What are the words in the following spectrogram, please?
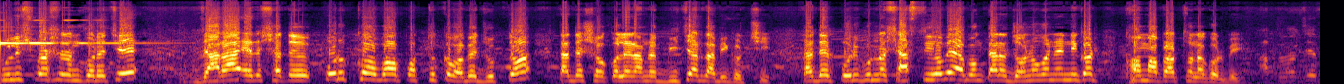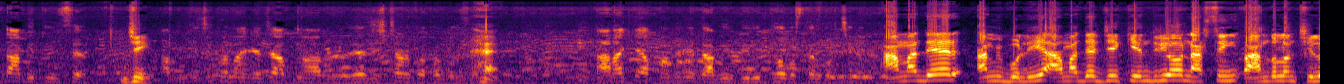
পুলিশ প্রশাসন করেছে যারা এদের সাথে পরোক্ষ বা প্রত্যক্ষভাবে যুক্ত তাদের সকলের আমরা বিচার দাবি করছি। তাদের পরিপূর্ণ শাস্তি হবে এবং তারা জনগণের নিকট ক্ষমা প্রার্থনা করবে। আপনারা যে দাবি তুলছেন জি। আপনি কিছুক্ষণ আগে যে আপনার রেজিস্টার কথা বলছেন হ্যাঁ। তারা কি আপনাদের দাবির বিরুদ্ধে অবস্থান করছে? আমাদের, আমি বলি, আমাদের যে কেন্দ্রীয় নার্সিং আন্দোলন ছিল,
